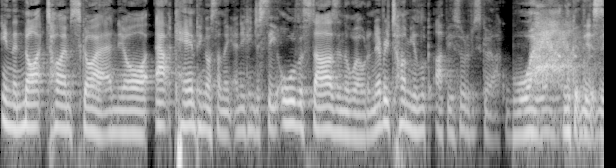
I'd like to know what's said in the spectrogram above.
in the nighttime sky and you're out camping or something and you can just see all the stars in the world. And every time you look up, you sort of just go like, wow, look at this.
